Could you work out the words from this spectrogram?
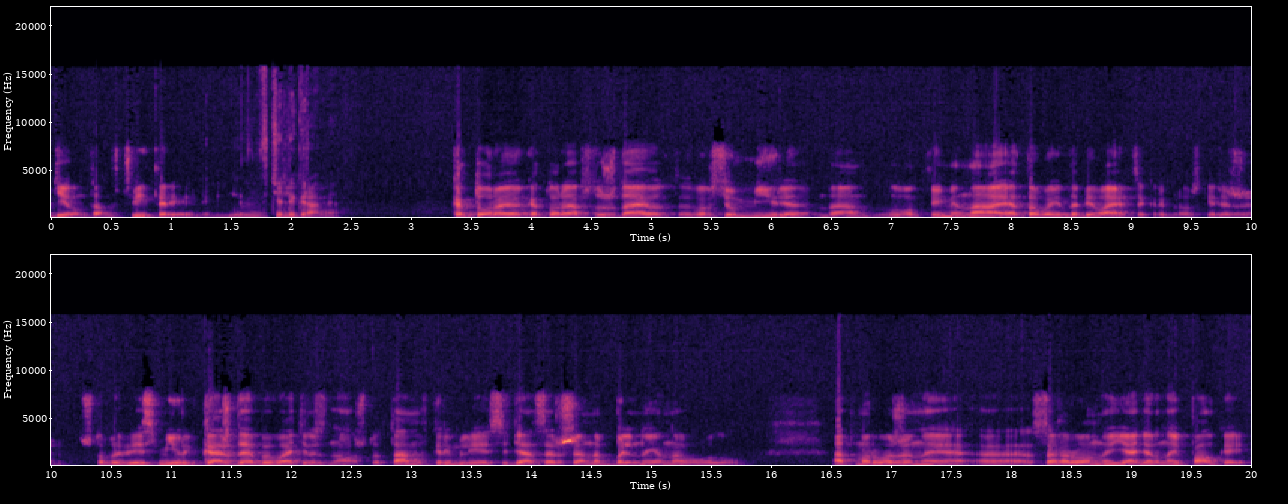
где он там, в Твиттере или где? В Телеграме. Которые, которые обсуждают во всем мире, да, вот именно этого и добивается кремлевский режим, чтобы весь мир, каждый обыватель знал, что там в Кремле сидят совершенно больные на голову, отмороженные э, с огромной ядерной палкой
